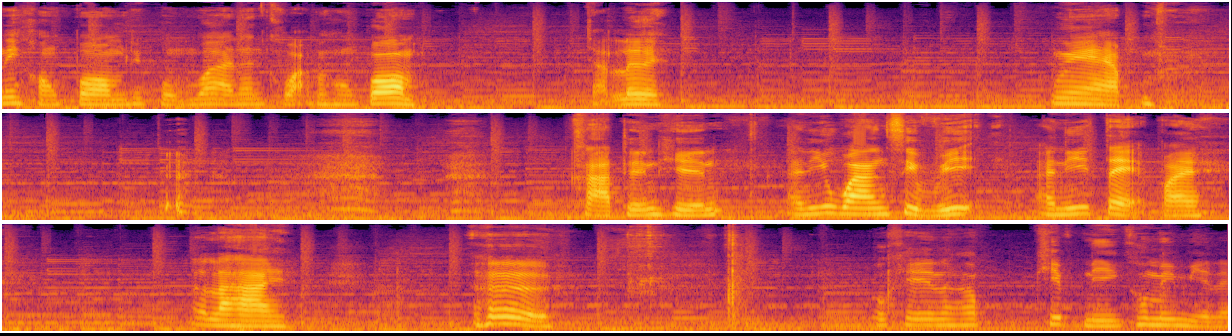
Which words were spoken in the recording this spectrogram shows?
นี่ของปลอมที่ผมว่าด้านขวาเป็นของปลอม จัดเลยแงบขาดเทนเทน อันนี้วางสิบวิ อันนี้แตะไปละลาย เออ โอเคนะครับ คลิปนี้ก็ไม่มีอะไร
